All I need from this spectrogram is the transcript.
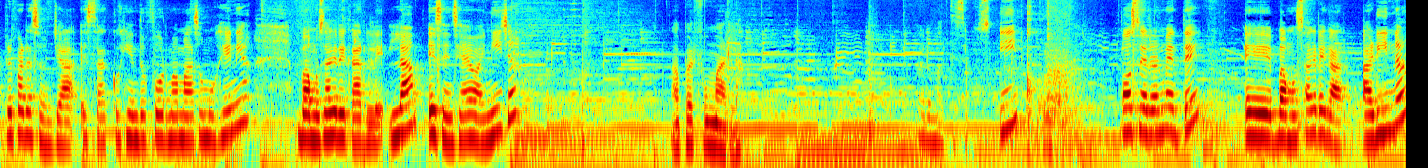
La preparación ya está cogiendo forma más homogénea. Vamos a agregarle la esencia de vainilla. A perfumarla. Aromatizamos. Y posteriormente eh, vamos a agregar harina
